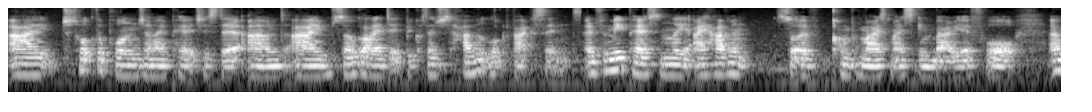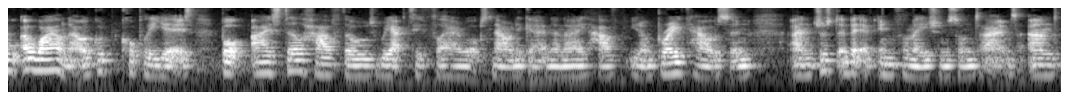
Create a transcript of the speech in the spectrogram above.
I took the plunge and I purchased it and I'm so glad I did because I just haven't looked back since. And for me personally, I haven't sort of compromised my skin barrier for a, a, while now, a good couple of years, but I still have those reactive flare-ups now and again and I have, you know, breakouts and, and just a bit of inflammation sometimes and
